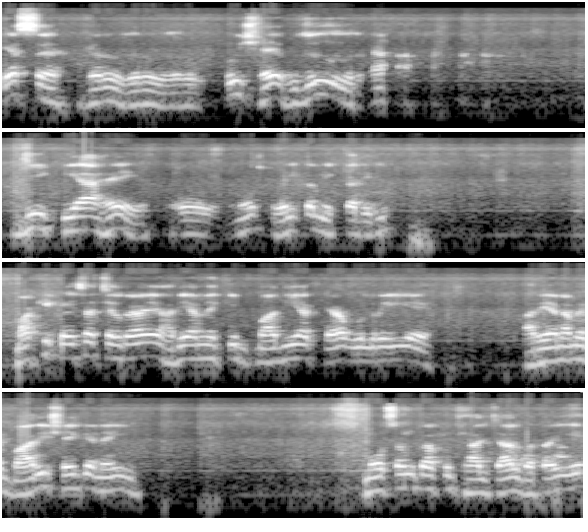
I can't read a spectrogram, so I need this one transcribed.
यस ज़रूर ज़रूर ज़रूर। खुश है हुजूर। जी, किया है। ओ, मोस्ट वेलकम एकता दीदी। बाकी कैसा चल रहा है? हरियाणा की वादियाँ क्या बोल रही है? हरियाणा में बारिश है क्या नहीं? मौसम का कुछ हालचाल बताइए।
